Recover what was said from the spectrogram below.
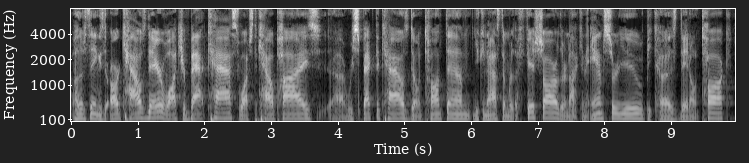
Other things, there are cows there. Watch your back cast. Watch the cow pies. Uh, respect the cows. Don't taunt them. You can ask them where the fish are. They're not going to answer you because they don't talk.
